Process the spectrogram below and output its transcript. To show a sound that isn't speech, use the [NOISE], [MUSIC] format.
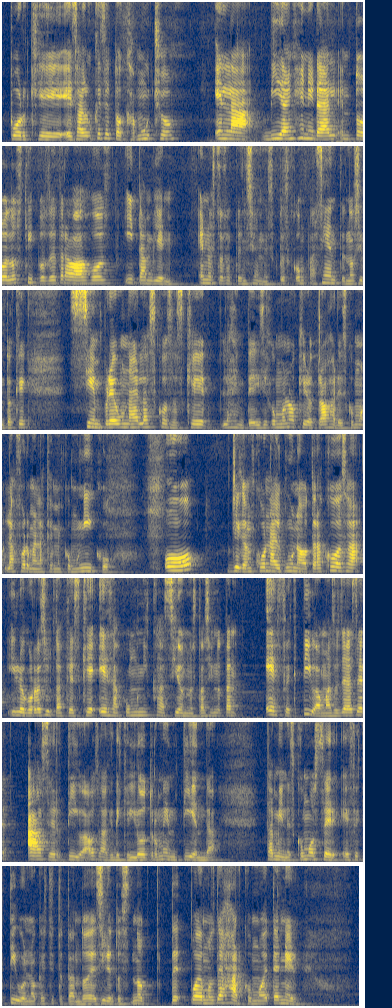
porque es algo que se toca mucho en la vida en general, en todos los tipos de trabajos y también en nuestras atenciones pues con pacientes. No siento que siempre una de las cosas que la gente dice como no quiero trabajar es como la forma en la que me comunico o llegan con alguna otra cosa y luego resulta que es que esa comunicación no está siendo tan efectiva, más allá de ser asertiva, o sea, de que el otro me entienda, también es como ser efectivo en lo que estoy tratando de decir. Entonces no podemos dejar como de tener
